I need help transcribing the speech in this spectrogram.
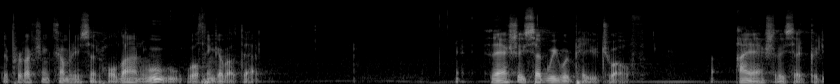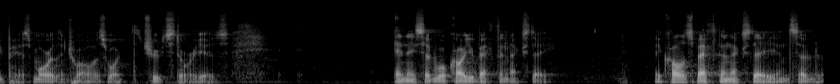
The production company said, hold on, ooh, we'll think about that. They actually said we would pay you 12. I actually said, could you pay us more than 12 is what the true story is. And they said, we'll call you back the next day. They called us back the next day and said,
